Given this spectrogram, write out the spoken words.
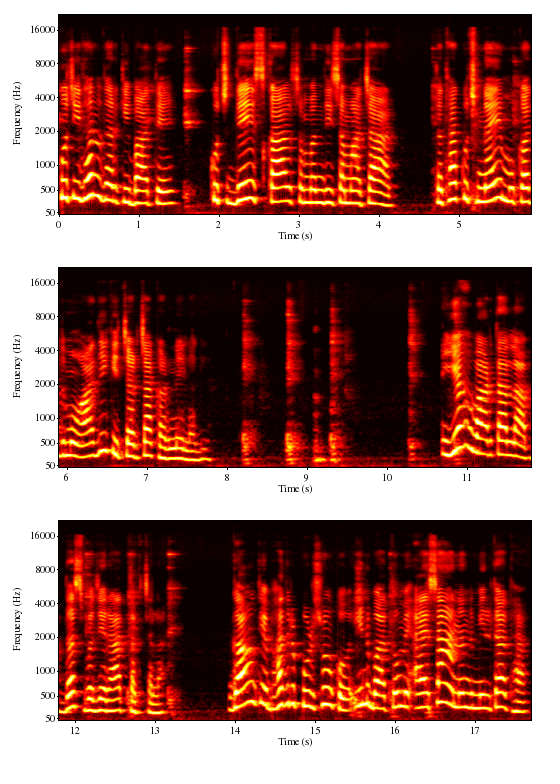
कुछ इधर उधर की बातें, कुछ देश काल संबंधी समाचार तथा कुछ नए मुकदमों आदि की चर्चा करने लगे। यह वार्तालाप दस बजे रात तक चला। गाँव के भद्र पुरुषों को इन बातों में ऐसा आनंद मिलता था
